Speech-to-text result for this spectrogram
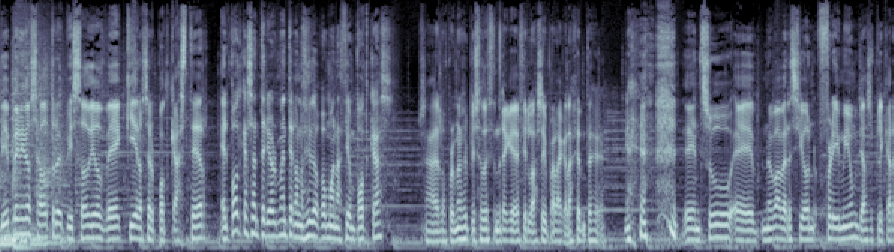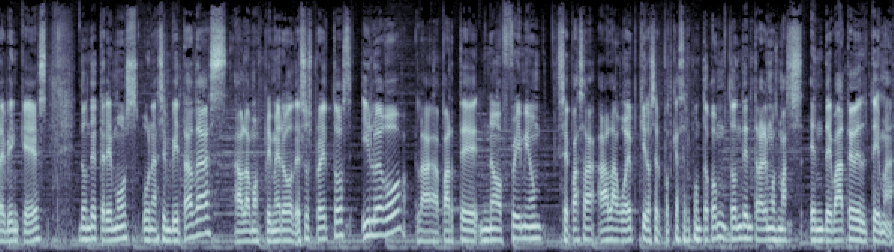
Bienvenidos a otro episodio de Quiero ser podcaster, el podcast anteriormente conocido como Nación Podcast. O sea, en los primeros episodios tendré que decirlo así para que la gente en su eh, nueva versión freemium, ya os explicaré bien qué es, donde tenemos unas invitadas, hablamos primero de sus proyectos y luego la parte no freemium se pasa a la web quiero ser podcaster.com donde entraremos más en debate del tema.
